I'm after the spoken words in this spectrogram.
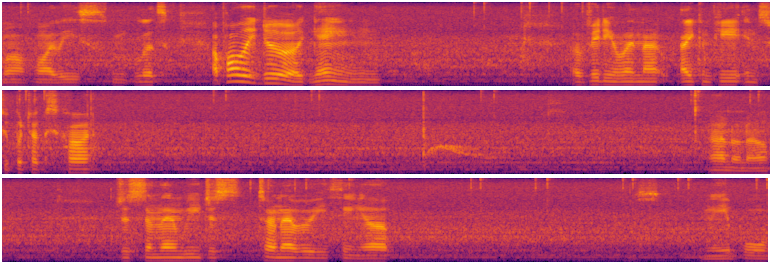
Well, or at least, let's, I'll probably do a game, a video when I, I compete in SuperTuxKart. I don't know. Just, and then we just turn everything up. Enable.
